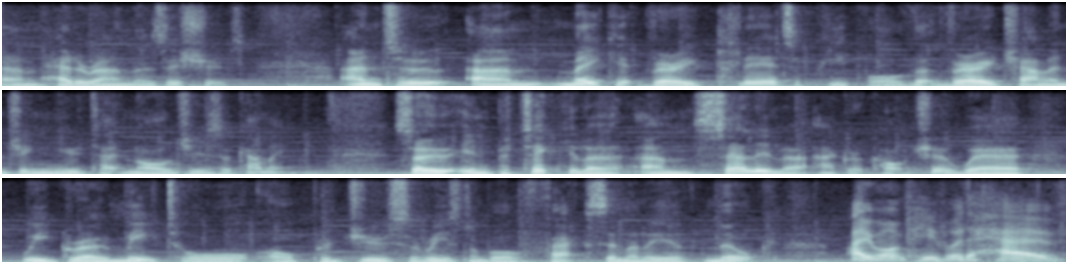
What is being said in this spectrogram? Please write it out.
um, head around those issues and to um, make it very clear to people that very challenging new technologies are coming. So in particular, um, cellular agriculture, where we grow meat or, or produce a reasonable facsimile of milk. I want people to have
